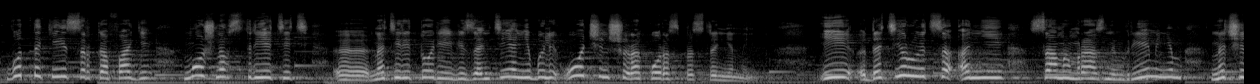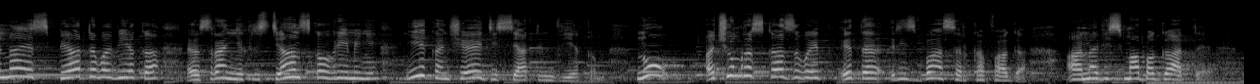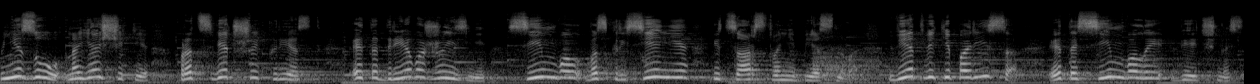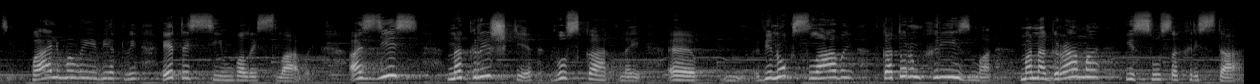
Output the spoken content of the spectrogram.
Вот такие саркофаги можно встретить э, на территории Византии. Они были очень широко распространены. И датируются они самым разным временем, начиная с V века, э, с раннехристианского времени и кончая X веком. Ну, о чем рассказывает эта резьба саркофага? Она весьма богатая. Внизу на ящике процветший крест – это древо жизни, символ воскресения и Царства Небесного. Ветви кипариса – это символы вечности. Пальмовые ветви – это символы славы. А здесь на крышке двускатной э, венок славы, в котором хризма, монограмма Иисуса Христа.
